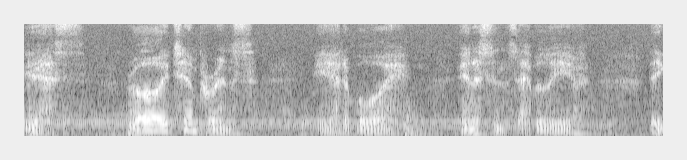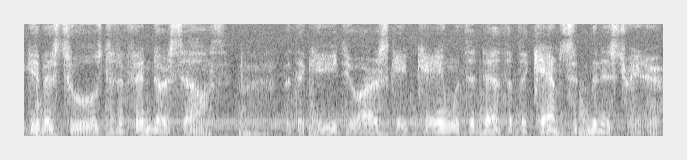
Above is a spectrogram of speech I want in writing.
Yes, Roy Temperance. He had a boy. Innocence, I believe. They give us tools to defend ourselves. But the key to our escape came with the death of the camp's administrator.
